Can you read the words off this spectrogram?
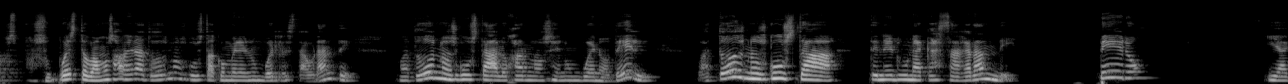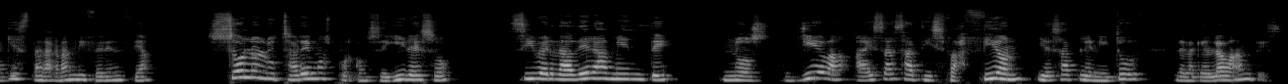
Pues por supuesto, vamos a ver, a todos nos gusta comer en un buen restaurante, o a todos nos gusta alojarnos en un buen hotel, o a todos nos gusta tener una casa grande. Pero, y aquí está la gran diferencia, solo lucharemos por conseguir eso si verdaderamente nos lleva a esa satisfacción y esa plenitud de la que hablaba antes.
